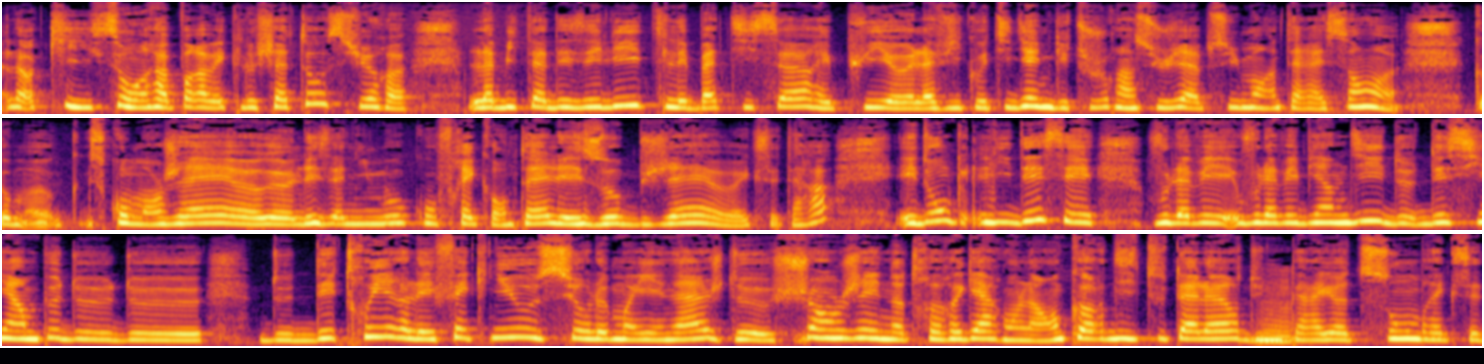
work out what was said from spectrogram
alors qui sont en rapport avec le château sur l'habitat des élites, les bâtisseurs et puis la vie quotidienne, qui est toujours un sujet absolument intéressant, comme ce qu'on mangeait, les animaux qu'on fréquentait, les objets, etc. Et donc donc l'idée c'est, vous l'avez vous l'avez bien dit, d'essayer un peu de, de, de détruire les fake news sur le Moyen Âge, de changer notre regard. On l'a encore dit tout à l'heure d'une mm. période sombre, etc.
